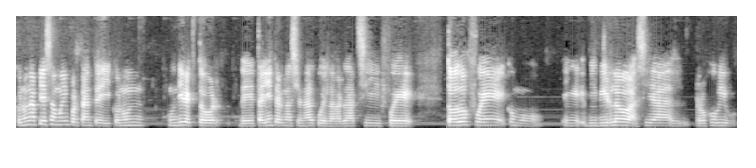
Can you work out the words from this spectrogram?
con una pieza muy importante y con un, un director de talla internacional, pues la verdad sí fue, todo fue como eh, vivirlo hacia el rojo vivo.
